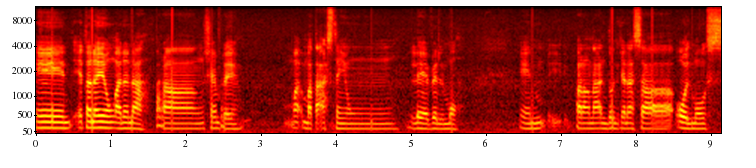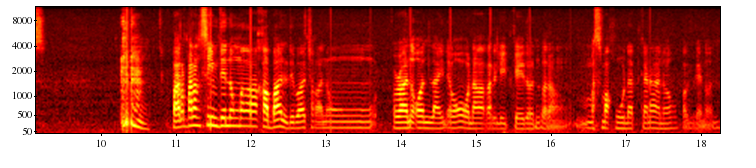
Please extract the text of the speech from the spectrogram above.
And ito na yung ano na, parang syempre ma- mataas na yung level mo. And eh, parang nandun ka na sa almost parang parang same din ng mga kabal, 'di ba? Tsaka nung run online, ewan ko nakaka-relate kayo doon, parang mas makunat ka na no pag ganun.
